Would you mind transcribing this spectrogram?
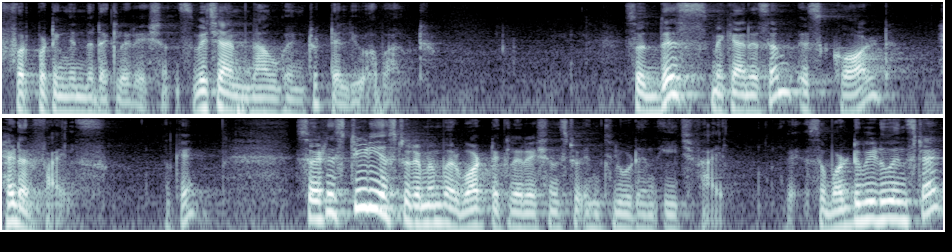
for putting in the declarations which I am now going to tell you about. So this mechanism is called header files. Okay. So it is tedious to remember what declarations to include in each file. Okay. So what do we do instead?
